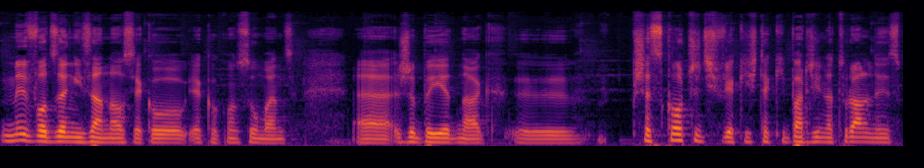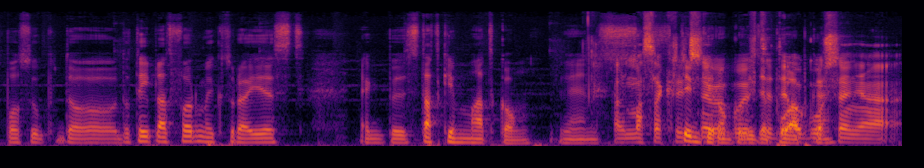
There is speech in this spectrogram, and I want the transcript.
my wodzeni za nos jako, jako konsument, e, żeby jednak y, przeskoczyć w jakiś taki bardziej naturalny sposób do, do tej platformy, która jest jakby statkiem matką, więc Ale masakryczne były wtedy ogłoszenia,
